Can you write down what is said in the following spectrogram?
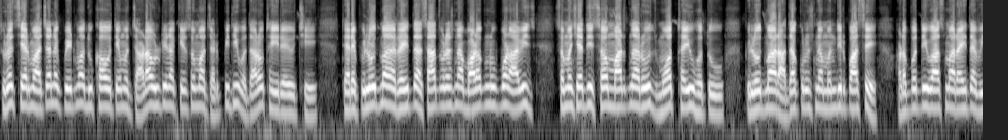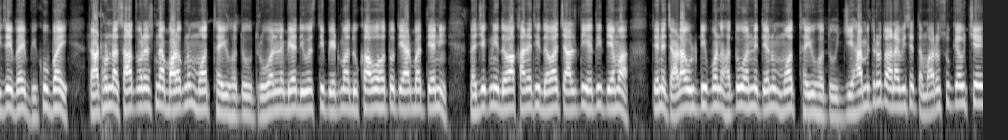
સુરત શહેરમાં અચાનક પેટમાં દુખાવો તેમજ ઝાડા ઉલટીના કેસોમાં ઝડપીથી વધારો થઈ રહ્યો છે. ત્યારે પિલોદમાં રહેતા સાત વર્ષના બાળકનું પણ આવી જ સમસ્યાથી છ માર્ચના રોજ મોત થયું હતું. પિલોદમાં રાધાકૃષ્ણ મંદિર પાસે હળપતિવાસમાં રહેતા વિજયભાઈ ભીખુભાઈ રાઠોડના સાત વર્ષના બાળકનું મોત થયું હતું. ધ્રુવલને બે દિવસથી પેટમાં દુખાવો હતો, ત્યારબાદ તેની નજીકની દવાખાનેથી દવા ચાલતી હતી, તેમાં તેને ઝાડા ઉલટી પણ હતું અને તેનું મોત થયું હતું. જી હા મિત્રો, તો આના વિશે તમારું શું કહેવું છે?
